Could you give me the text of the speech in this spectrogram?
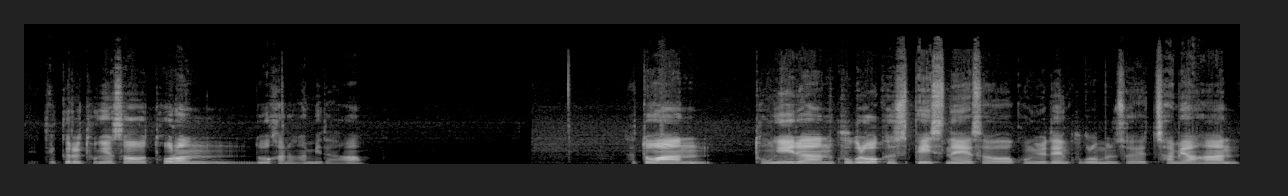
네, 댓글을 통해서 토론도 가능합니다. 자, 또한 동일한 구글 워크스페이스 내에서 공유된 구글 문서에 참여한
